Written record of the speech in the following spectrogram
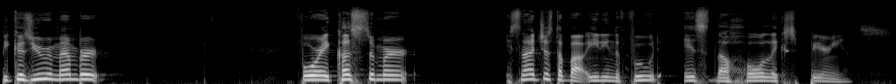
Because you remember for a customer it's not just about eating the food, it's the whole experience.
